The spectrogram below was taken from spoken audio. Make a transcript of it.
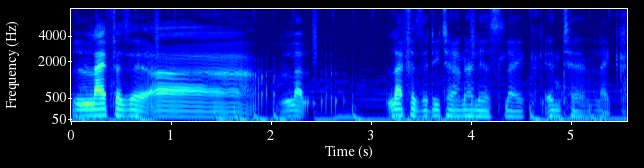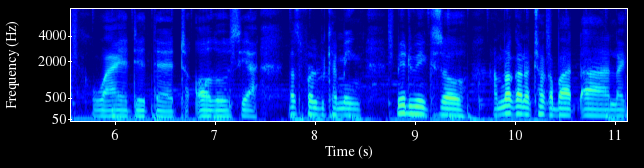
life as a uh life as a data analyst like intern like why i did that all those yeah. That's probably coming midweek so i'm not gonna talk about uh like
